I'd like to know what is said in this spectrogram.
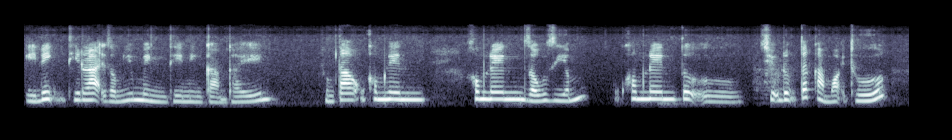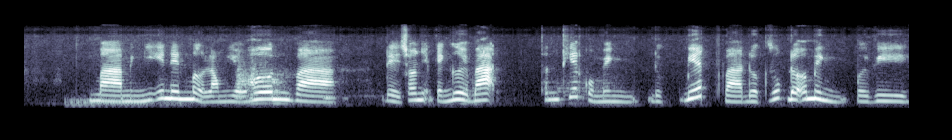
ý định thi lại giống như mình thì mình cảm thấy chúng ta cũng không nên không nên giấu giếm cũng không nên tự chịu đựng tất cả mọi thứ mà mình nghĩ nên mở lòng nhiều hơn và để cho những cái người bạn thân thiết của mình được biết và được giúp đỡ mình. Bởi vì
